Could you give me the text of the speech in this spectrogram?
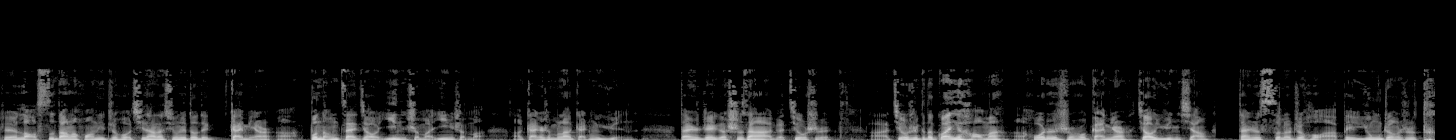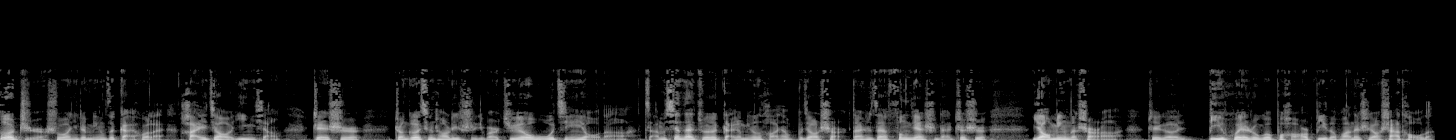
这老四当了皇帝之后，其他的兄弟都得改名啊，不能再叫胤什么胤什么啊，改成什么了？改成允。但是这个十三阿哥就是。啊，就是跟他关系好嘛。啊，活着的时候改名叫允祥，但是死了之后啊，被雍正是特指说你这名字改回来，还叫胤祥。这是整个清朝历史里边绝无仅有的啊。咱们现在觉得改个名字好像不叫事儿，但是在封建时代这是要命的事儿啊。这个避讳如果不好好避的话，那是要杀头的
